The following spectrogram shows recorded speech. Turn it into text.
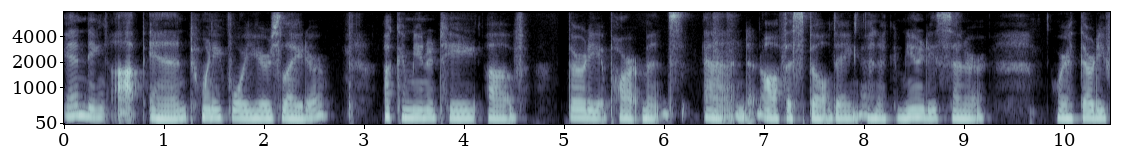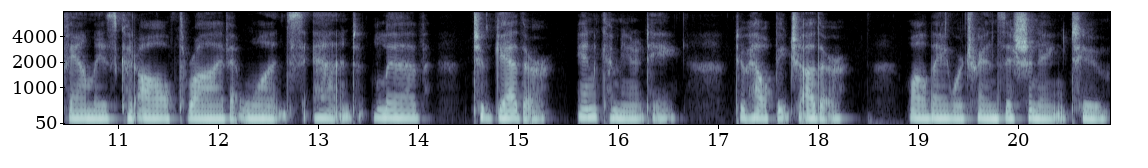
ending up in 24 years later a community of 30 apartments and an office building and a community center where 30 families could all thrive at once and live together in community to help each other while they were transitioning to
